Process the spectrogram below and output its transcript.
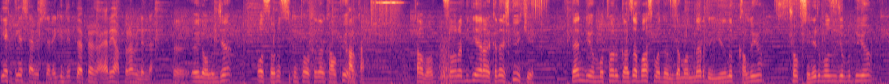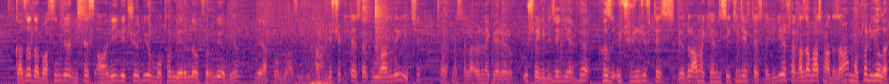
yetkili servislere gidip debriyaj ayarı yaptırabilirler. He, öyle olunca o sorun sıkıntı ortadan kalkıyor mu? Kalkar. Tamam. Sonra bir diğer arkadaş diyor ki ben diyor motor gaza basmadığım zamanlar diyor yığılıp kalıyor. Çok sinir bozucu bu diyor. Gaza da basınca vites ani geçiyor diyor. Motor yerinden fırlıyor diyor. Ne yapmam lazım diyor. Tamam düşük viteste kullandığı için Heh. mesela örnek veriyorum 3 ile gidecek yerde hız 3. vites istiyordur ama kendisi 2. viteste gidiyorsa gaza basmadığı zaman motor yığılır.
